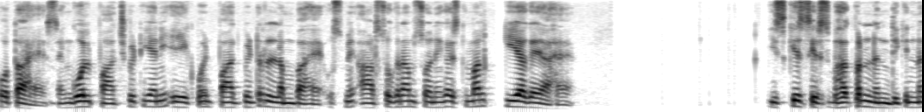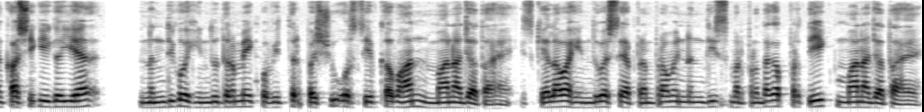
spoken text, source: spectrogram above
होता है। सेंगोल पाँच फीट यानी एक पॉइंट पाँच मीटर लंबा है। उसमें आठ सौ ग्राम सोने का इस्तेमाल किया गया है। इसके शीर्ष भाग पर नंदी की नक्काशी की गई है। नंदी को हिंदू धर्म में एक पवित्र पशु और शिव का वाहन माना जाता है। इसके अलावा हिंदू व परंपरा में नंदी समर्पणता का प्रतीक माना जाता है।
